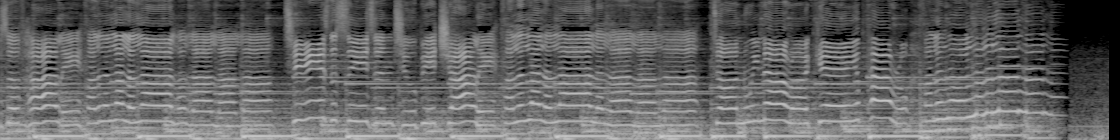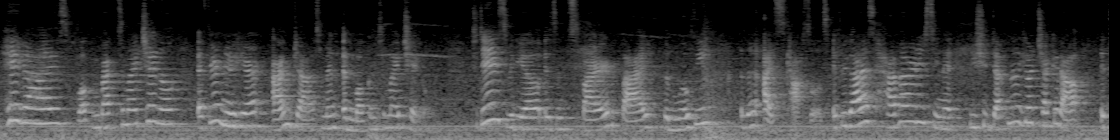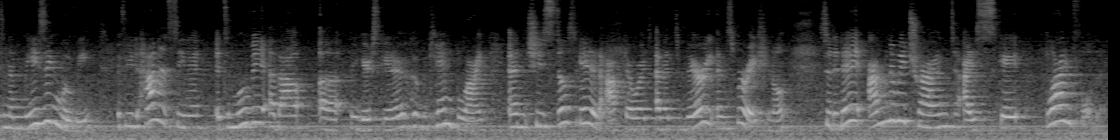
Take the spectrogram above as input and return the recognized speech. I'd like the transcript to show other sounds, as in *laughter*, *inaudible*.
boughs of holly. La la la la la la la la. Tis the season to be jolly. La la la la la la la la. Don we now our gay apparel. La la la la la la la. Hey guys, welcome back to my channel. If you're new here, I'm Jasmine and welcome to my channel. Today's video is inspired by the movie The Ice Castles. If you guys haven't already seen it, you should definitely go check it out. It's an amazing movie. If you haven't seen it, it's a movie about a figure skater who became blind and she still skated afterwards and it's very inspirational. So today I'm going to be trying to ice skate blindfolded.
